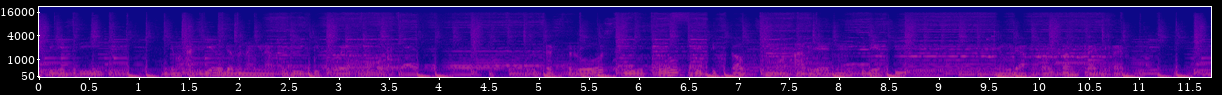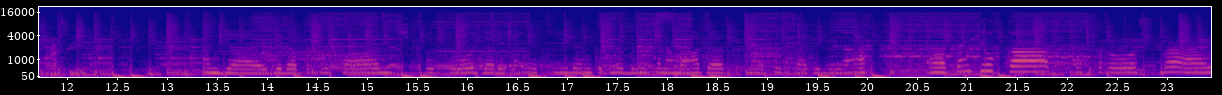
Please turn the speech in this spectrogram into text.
Ci Desi, terima kasih ya udah menangin aku di giveaway import. Sukses terus di YouTube, di TikTok, semua karyanya Desi yang udah aku tonton keren-keren. Makasih. Anjay, gue dapet iPhone 10 dari Kak Eci dan gue bener-bener senang banget dapet notif dari dia. Eh, thank you Kak, sukses terus, bye.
